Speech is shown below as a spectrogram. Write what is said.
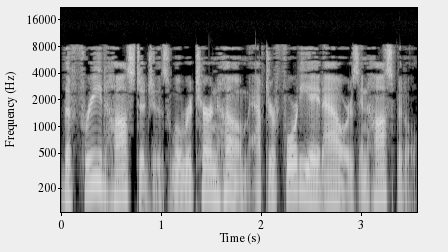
The freed hostages will return home after 48 hours in hospital,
